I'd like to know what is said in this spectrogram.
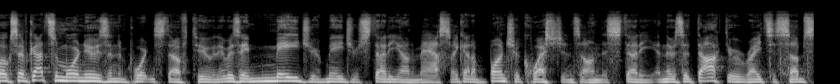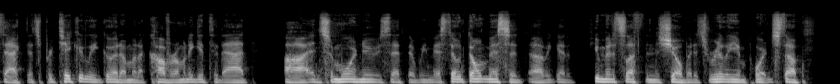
Folks, I've got some more news and important stuff too. There was a major, major study on masks. I got a bunch of questions on this study, and there's a doctor who writes a Substack that's particularly good. I'm going to cover. I'm going to get to that uh, and some more news that, that we missed. Don't don't miss it. Uh, we got a few minutes left in the show, but it's really important stuff.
